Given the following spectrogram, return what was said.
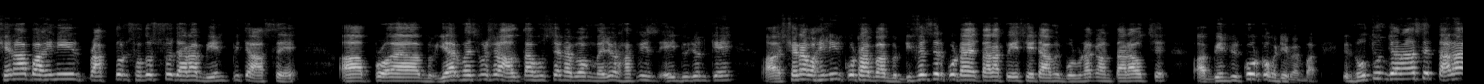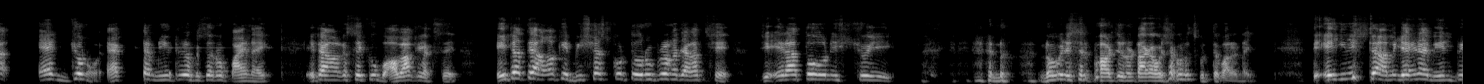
সেনাবাহিনীর প্রাক্তন সদস্য যারা বিএনপিতে আছে, air vice marshal Altaf Hossain এবং মেজর হাফিজ এই দুজনকে সেনাবাহিনীর কোটা বা ডিফেন্স এর কোটায় তারা পেয়েছে এটা আমি বলব না। কারণ তারা হচ্ছে বিএনপির কোর কমিটির মেম্বার। নতুন যারা আছে তারা একজনও একটা মিলিটারি অফিসারও পায় নাই। এটা আমার কাছে খুব অবাক লাগছে। এটাতে আমাকে বিশ্বাস করতে অনুপ্রেরণা জাগাচ্ছে যে এরা তো নিশ্চয়ই নমিনেশন পাওয়ার জন্য টাকা পয়সা খরচ করতে পারে নাই তো এই জিনিসটা আমি জানি না বিএনপি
